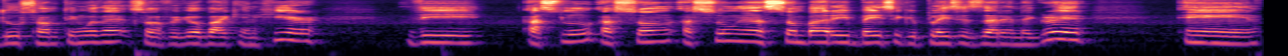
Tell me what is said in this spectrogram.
do something with it. So if we go back in here the as, as, soon, as soon as somebody basically places that in the grid and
